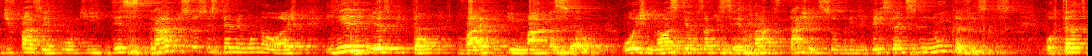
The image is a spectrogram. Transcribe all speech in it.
de fazer com que destrave o seu sistema imunológico e ele mesmo então vai e mata a célula. Hoje nós temos observado taxas de sobrevivência antes nunca vistas. Portanto,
